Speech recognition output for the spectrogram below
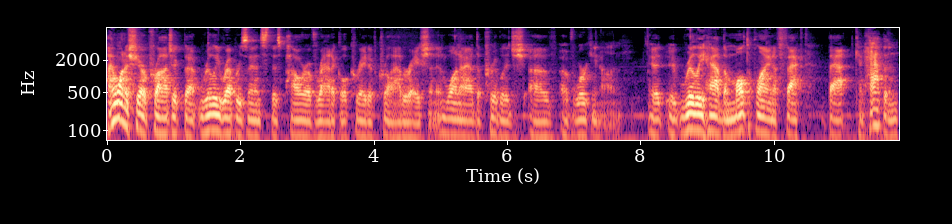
I want to share a project that really represents this power of radical creative collaboration and one I had the privilege of, of working on. It, it really had the multiplying effect that can happen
